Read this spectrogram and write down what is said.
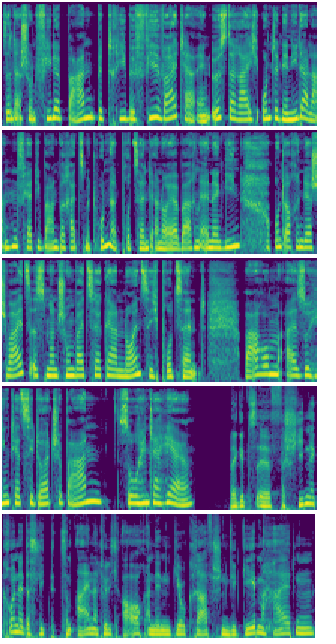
sind da schon viele Bahnbetriebe viel weiter. In Österreich und in den Niederlanden fährt die Bahn bereits mit 100 Prozent erneuerbaren Energien und auch in der Schweiz ist man schon bei circa 90 Prozent. Warum also hinkt jetzt die Deutsche Bahn so hinterher? Da gibt's äh, verschiedene Gründe. Das liegt zum einen natürlich auch an den geografischen Gegebenheiten.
